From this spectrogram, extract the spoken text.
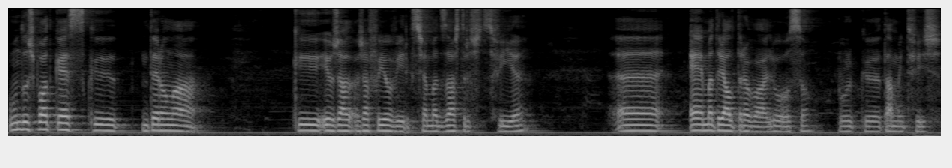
um dos podcasts que meteram lá que eu já, já fui ouvir, que se chama Desastres de Sofia, uh, é material de trabalho, ouçam, porque está muito fixe.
